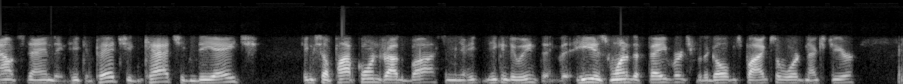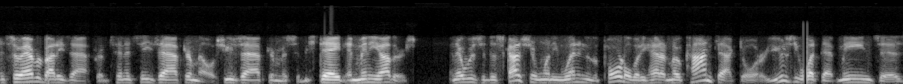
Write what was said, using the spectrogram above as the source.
outstanding. He can pitch, he can catch, he can DH, he can sell popcorn, drive the bus. I mean, he, he can do anything. He is one of the favorites for the Golden Spikes Award next year. And so everybody's after him. Tennessee's after him, LSU's after him, Mississippi State, and many others. And there was a discussion when he went into the portal that he had a no contact order. Usually, what that means is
